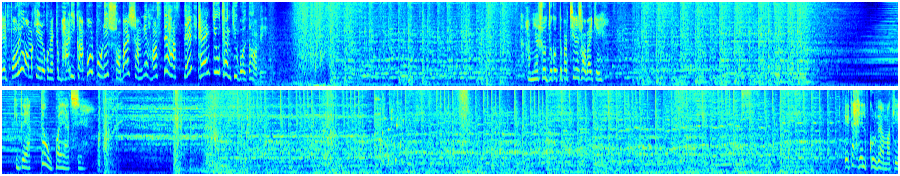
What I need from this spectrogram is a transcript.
এরপরেও আমাকে এরকম একটা ভারী কাপড় পরে সবার সামনে হাসতে হাসতে থ্যাংক ইউ থ্যাংক ইউ বলতে হবে। আমি আর সহ্য করতে পারছি না সবাইকে। কিন্তু একটা উপায় আছে। এটা হেল্প করবে আমাকে।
